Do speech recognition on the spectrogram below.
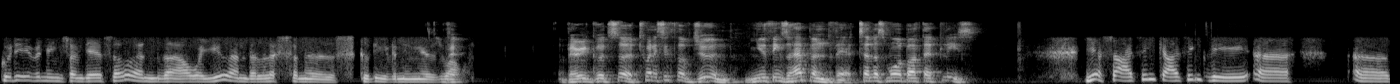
Good evening, Songezo, and how are you? And the listeners, good evening as well. Very good, sir. 26th of June, new things happened there. Tell us more about that, please. Yes, I think I think the uh, uh,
